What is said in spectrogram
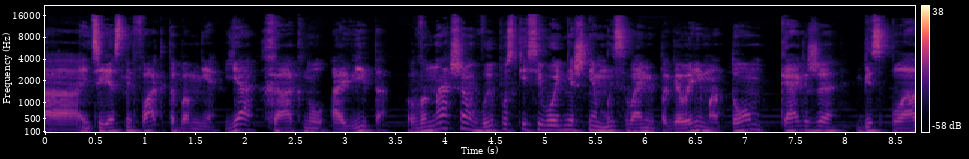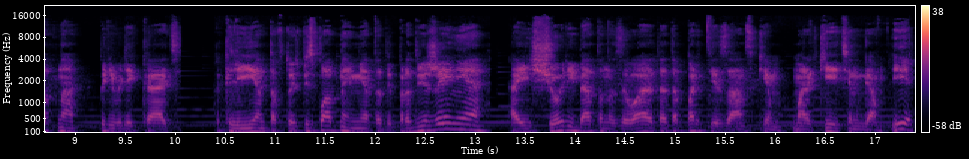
а, интересный факт обо мне. Я хакнул Авито. В нашем выпуске сегодняшнем мы с вами поговорим о том, как же бесплатно привлекать клиентов, то есть бесплатные методы продвижения, а еще ребята называют это партизанским маркетингом. И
